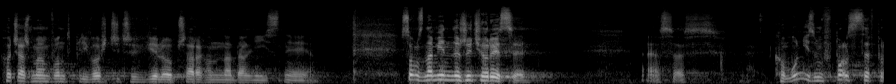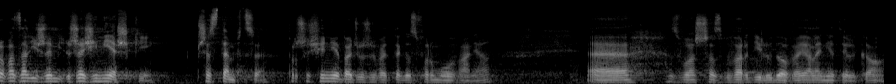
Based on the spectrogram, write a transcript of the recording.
chociaż mam wątpliwości, czy w wielu obszarach on nadal nie istnieje. Są znamienne życiorysy. Komunizm w Polsce wprowadzali rzezimieszki, przestępcy. Proszę się nie bać używać tego sformułowania, e, zwłaszcza z Gwardii Ludowej, ale nie tylko.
